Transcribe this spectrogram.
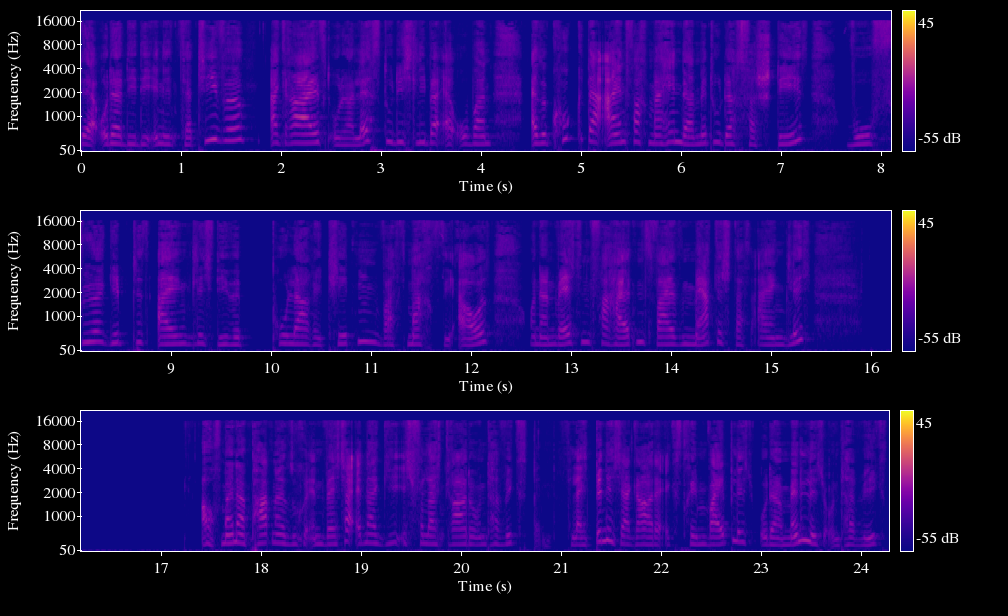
der oder die die Initiative ergreift oder lässt du dich lieber erobern? Also guck da einfach mal hin, damit du das verstehst. Wofür gibt es eigentlich diese Polaritäten, was macht sie aus und an welchen Verhaltensweisen merke ich das eigentlich auf meiner Partnersuche, in welcher Energie ich vielleicht gerade unterwegs bin. Vielleicht bin ich ja gerade extrem weiblich oder männlich unterwegs.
